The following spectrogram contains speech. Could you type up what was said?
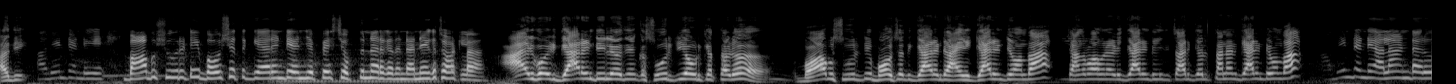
అది. అదేంటండి? బాబు షూరిటీ భవిష్యత్తు గ్యారంటీ అని చెప్పేసి చెప్తున్నారు కదండి అనేక చోట్ల. ఒకటి గ్యారంటీ లేదు ఇంకా సూరిటీ ఎవరికి ఇస్తాడు? బాబు సూరిటీ భవిష్యత్తు గ్యారంటీ ఆయన గ్యారంటీ ఉందా? చంద్రబాబు నాయుడు గ్యారంటీ ఈసారి గెలుస్తానని గ్యారంటీ ఉందా? అదేంటండి అలా అంటారు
